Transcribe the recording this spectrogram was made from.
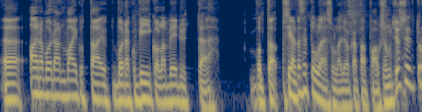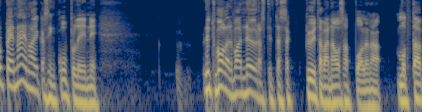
Ö, aina voidaan vaikuttaa, voidaanko viikolla venyttää, mutta sieltä se tulee sulla joka tapauksessa. Mutta jos se nyt rupeaa näin aikaisin kupliin, niin nyt mä olen vain nöyrästi tässä pyytävänä osapuolena, mutta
